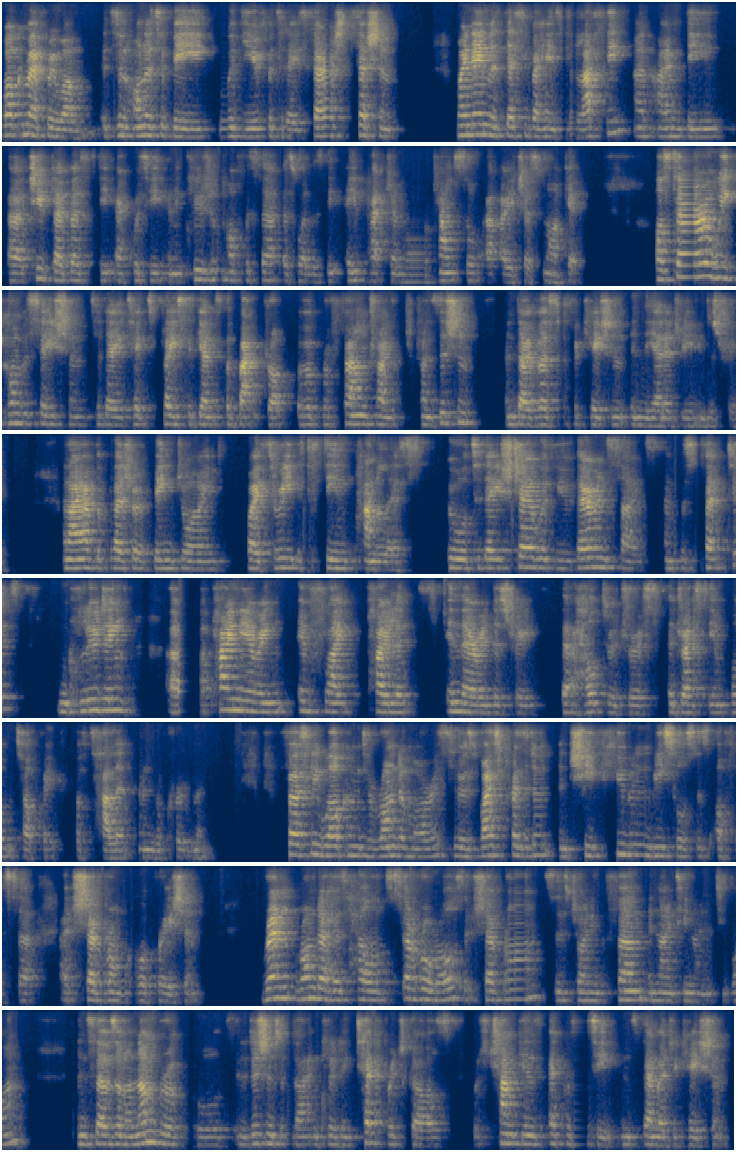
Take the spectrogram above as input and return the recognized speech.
Welcome, everyone. It's an honor to be with you for today's session. My name is Desi Bahane Selassie, and I'm the uh, Chief Diversity, Equity and Inclusion Officer, as well as the APAC General Counsel at IHS Markit. Our CERAWeek conversation today takes place against the backdrop of a profound transition and diversification in the energy industry. And I have the pleasure of being joined by three esteemed panelists who will today share with you their insights and perspectives including uh, pioneering in-flight pilots in their industry that help to address, address the important topic of talent and recruitment. Firstly, welcome to Rhonda Morris, who is Vice President and Chief Human Resources Officer at Chevron Corporation. Rhonda has held several roles at Chevron since joining the firm in 1991 and serves on a number of boards, in addition to that, including TechBridge Girls, which champions equity in STEM education.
